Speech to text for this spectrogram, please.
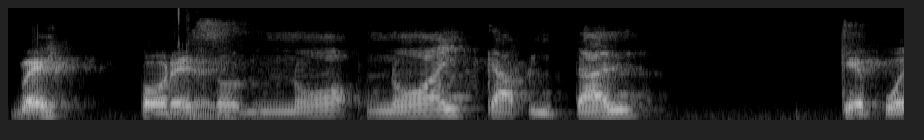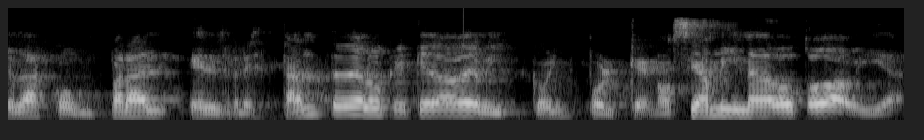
¿Ves? Por eso no, no hay capital que pueda comprar el restante de lo que queda de Bitcoin porque no se ha minado todavía,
